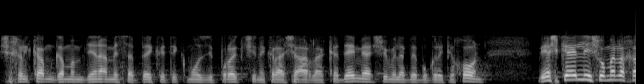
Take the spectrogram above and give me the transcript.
שחלקם גם המדינה מספקת, כמו איזה פרויקט שנקרא שער לאקדמיה, שמלווה בוגרי תיכון. ויש כאלה שאומר לך,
